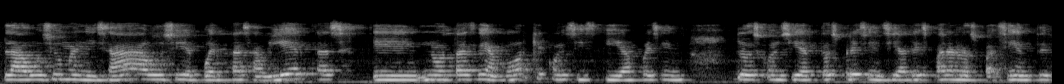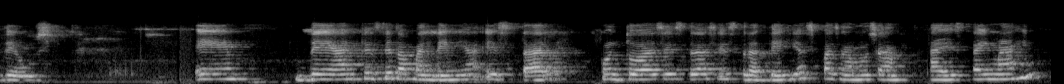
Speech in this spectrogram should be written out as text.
la UCI humanizada, UCI de puertas abiertas, eh, notas de amor que consistía pues en los conciertos presenciales para los pacientes de UCI. Eh, de antes de la pandemia estar con todas estas estrategias pasamos a, a esta imagen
